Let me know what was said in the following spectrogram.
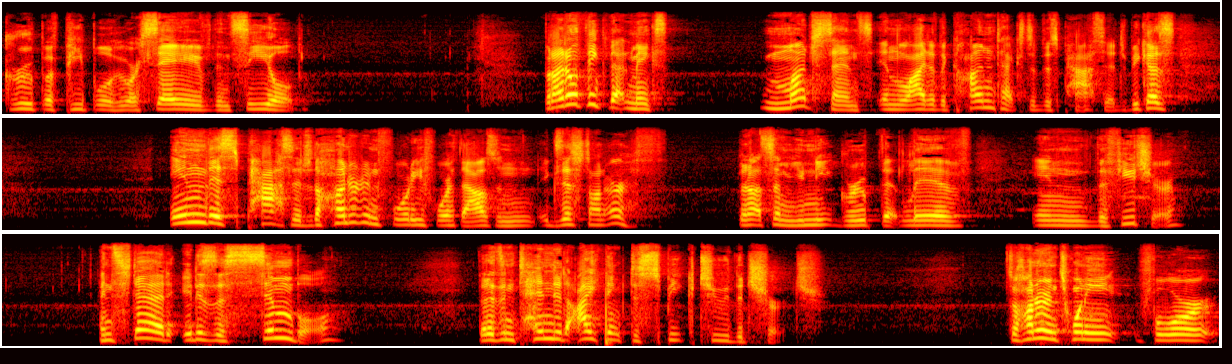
group of people who are saved and sealed. But I don't think that makes much sense in light of the context of this passage because in this passage, the 144,000 exist on earth. They're not some unique group that live in the future. Instead, it is a symbol that is intended, I think, to speak to the church. So 124,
